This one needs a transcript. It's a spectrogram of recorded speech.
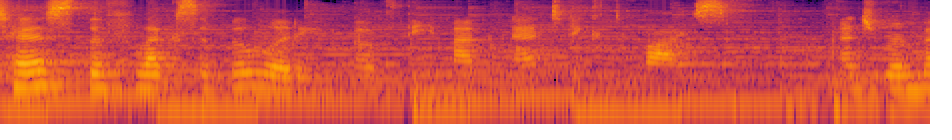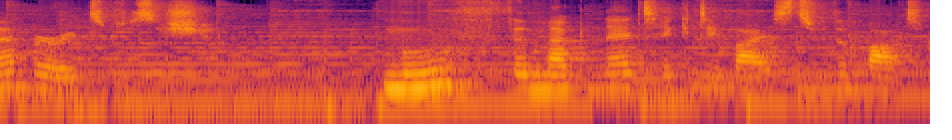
Test the flexibility of the magnetic device and remember its position. Move the magnetic device to the bottom.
